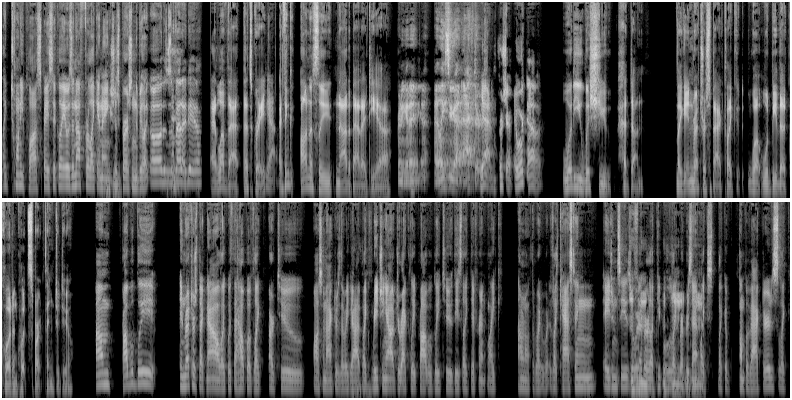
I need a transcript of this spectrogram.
like 20 plus basically. It was enough for like an anxious person to be like, oh, this is a bad idea. I love that. That's great. Yeah. I think honestly, not a bad idea. pretty good idea. At least you got actors. Yeah, for sure. It worked out. What do you wish you had done? Like in retrospect, like what would be the quote unquote smart thing to do? Um, probably in retrospect now, like with the help of like our two awesome actors that we got, like reaching out directly probably to these like different like I don't know what the right word like casting agencies or whatever, Mhm, like people who like mhm, represent mhm. like like a clump of actors, like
